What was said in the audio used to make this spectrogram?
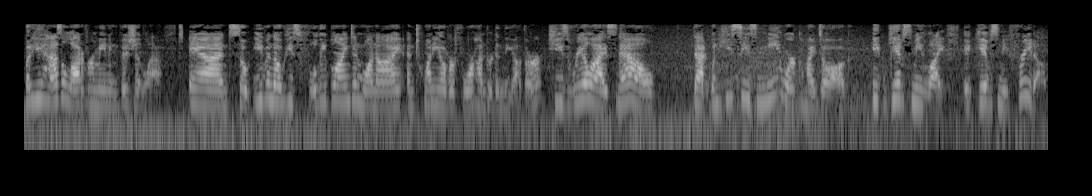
but he has a lot of remaining vision left. And so even though he's fully blind in one eye and 20 over 400 in the other, he's realized now that when he sees me work my dog, it gives me life. It gives me freedom.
